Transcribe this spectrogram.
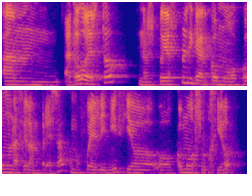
A todo esto, ¿nos podrías explicar cómo, cómo nació la empresa? ¿Cómo fue el inicio o cómo surgió?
